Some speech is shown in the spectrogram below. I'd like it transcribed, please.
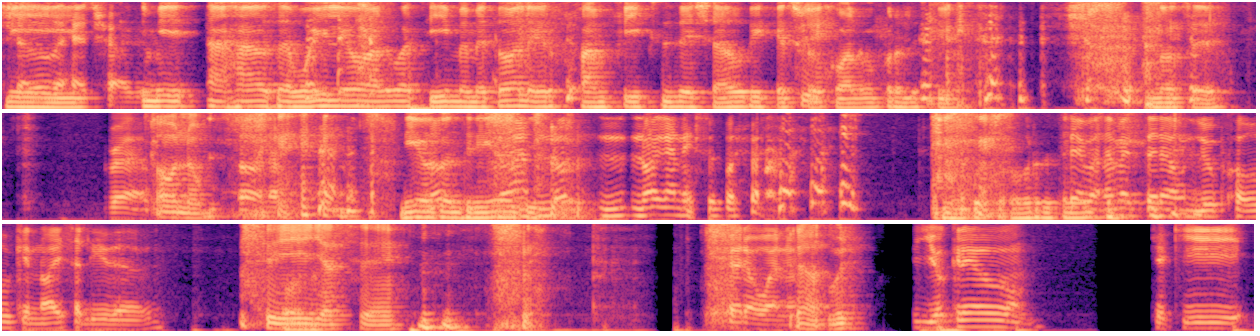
Shadow the Hedgehog. mi- ajá, o sea, voy y leo algo así, me meto a leer fanfics de Shadow the Hedgehog Sí. o algo por el estilo. No sé. Bro. Oh, no. Oh, no. Digo, No, contenido no, no, no hagan eso, por favor. por favor, Se van a meter a un loophole que no hay salida. Sí, ya sé. Pero bueno, yo creo que aquí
